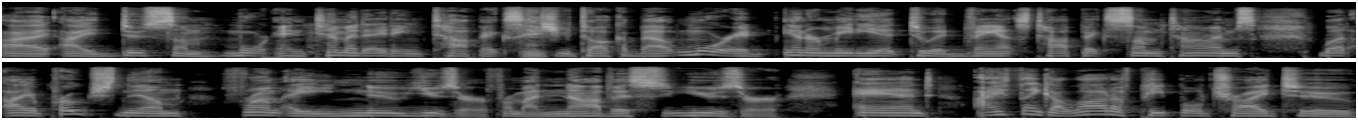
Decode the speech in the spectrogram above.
I, I do some more intimidating topics as you talk about more intermediate to advanced topics sometimes but i approach them from a new user from a novice user. And i think a lot of people try to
